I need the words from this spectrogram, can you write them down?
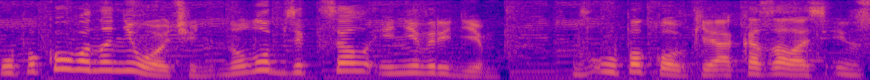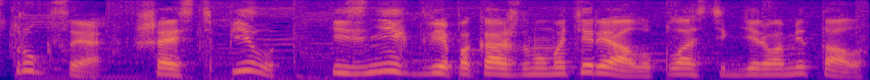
Упаковано не очень, но лобзик цел и невредим. В упаковке оказалась инструкция, 6 пил, из них 2 по каждому материалу, пластик, дерево, металл,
